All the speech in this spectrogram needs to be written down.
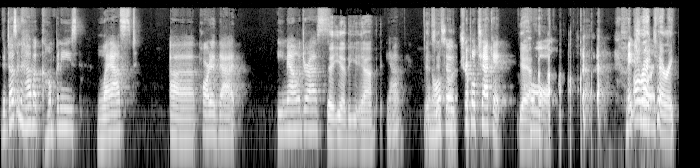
If it doesn't have a company's last uh part of that email address. The, yeah, the yeah. Yeah and also triple check it. Yeah. Make All sure. right, Terry.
